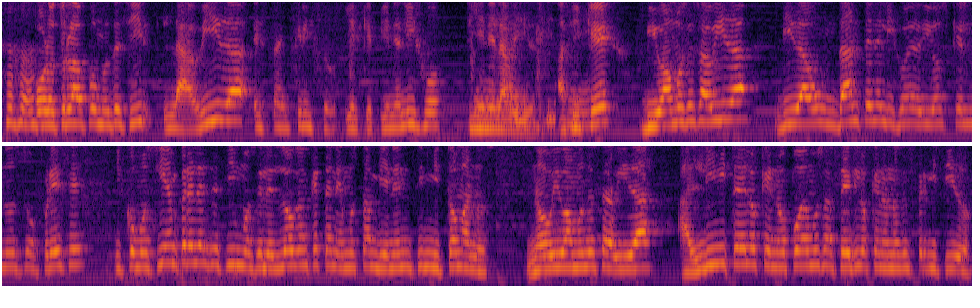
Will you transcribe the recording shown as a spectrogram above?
Por otro lado podemos decir, la vida está en Cristo y el que tiene el Hijo tiene la vida. Así que vivamos esa vida, vida abundante en el Hijo de Dios que Él nos ofrece. Y como siempre les decimos, el eslogan que tenemos también en Sin Mitómanos, no vivamos nuestra vida al límite de lo que no podemos hacer y lo que no nos es permitido.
